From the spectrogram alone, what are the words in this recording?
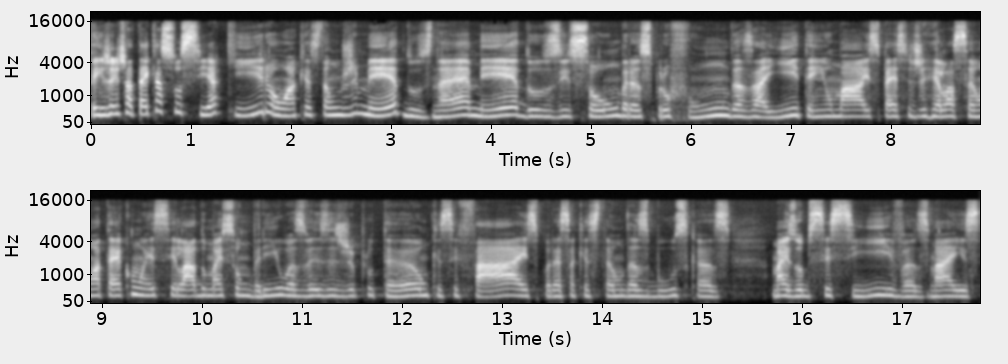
Tem gente até que associa Kiron à questão de medos, né? Medos e sombras profundas aí. Tem uma espécie de relação até com esse lado mais sombrio, às vezes, de Plutão, que se faz por essa questão das buscas mais obsessivas, mais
